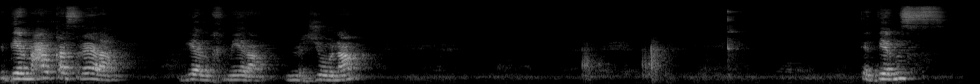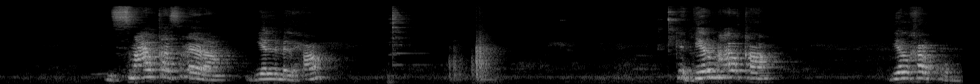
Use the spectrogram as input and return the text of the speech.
كدير معلقة صغيرة ديال الخميرة المعجونة. كدير نص نص معلقة صغيرة ديال الملحة. كدير معلقة ديال الخرقوم.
